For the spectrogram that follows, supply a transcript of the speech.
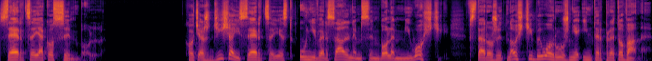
Serce jako symbol. Chociaż dzisiaj serce jest uniwersalnym symbolem miłości, w starożytności było różnie interpretowane.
